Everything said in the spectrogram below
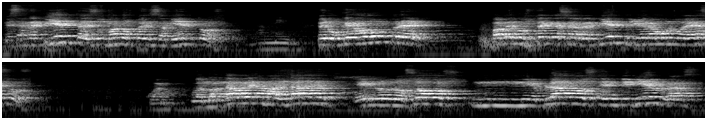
Que se arrepienta de sus malos pensamientos. Amén. Pero qué hombre va a ver usted que se arrepiente. Yo era uno de esos. Cuando, andaba en la maldad, en los, ojos nublados, en tinieblas,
